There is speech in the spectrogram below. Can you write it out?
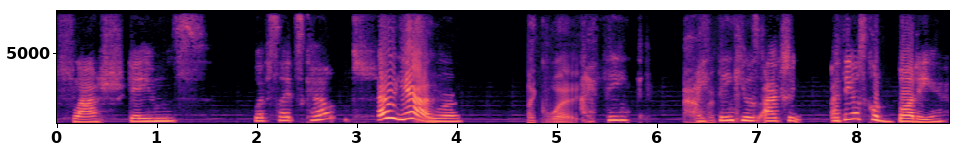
flash games websites count? Oh yeah, Or like what? I think How I think it was actually I think it was called Buddy.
